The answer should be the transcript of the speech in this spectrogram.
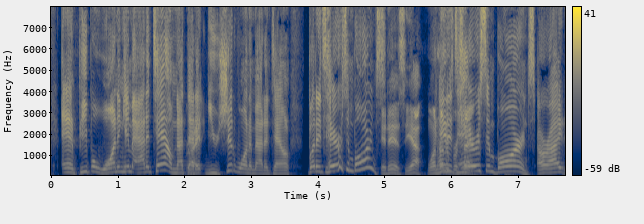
and people wanting him out of town. Not that Right. it, you should want him out of town, but it's Harrison Barnes. It is, yeah, one hundred is percent. Harrison Barnes, all right?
